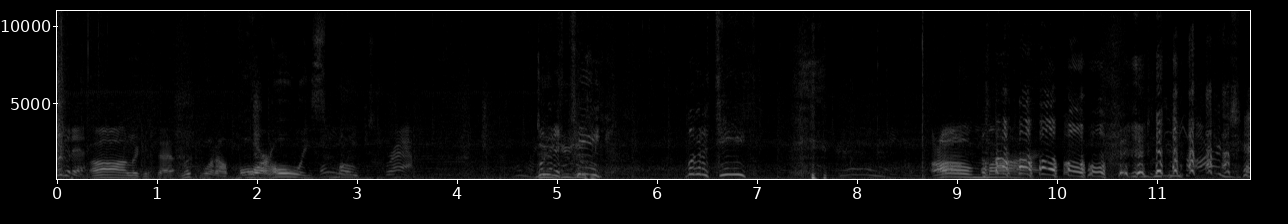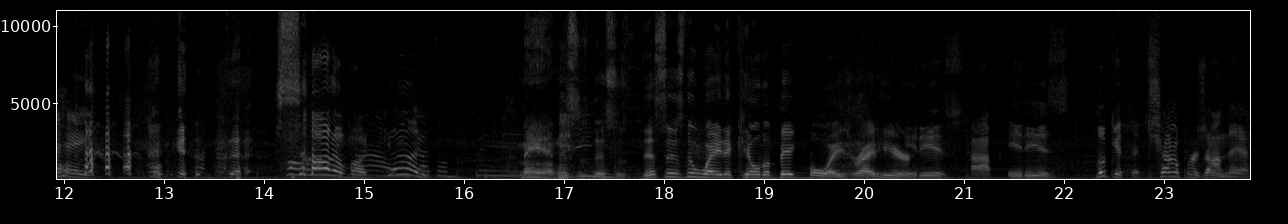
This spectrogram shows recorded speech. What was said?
Look at that. Oh, look at that. Look what a boar. Holy smokes. Crap. Look Dude, at you the just- teeth. Look at the teeth. Oh, my. Oh, RJ. son of a gun. Man, this is this is this is the way to kill the big boys right here. It is, Hop. It is. Look at the chompers on that.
